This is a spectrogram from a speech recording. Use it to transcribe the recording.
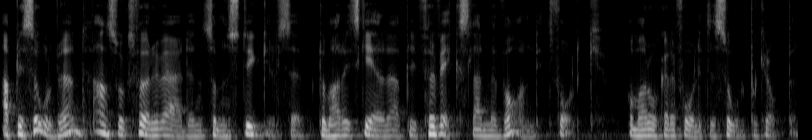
Att bli solbränd ansågs förr i världen som en styggelse då man riskerade att bli förväxlad med vanligt folk om man råkade få lite sol på kroppen.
